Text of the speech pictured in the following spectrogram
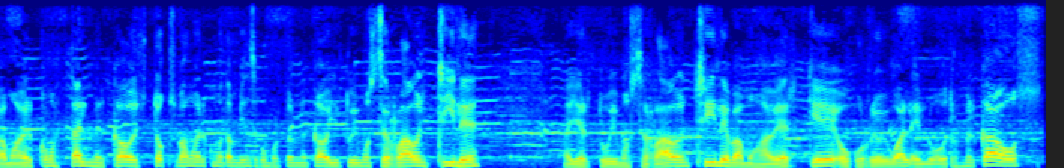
Vamos a ver cómo está el mercado de stocks. Vamos a ver cómo también se comportó el mercado. Ayer tuvimos cerrado en Chile. Ayer tuvimos cerrado en Chile. Vamos a ver qué ocurrió igual en los otros mercados.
